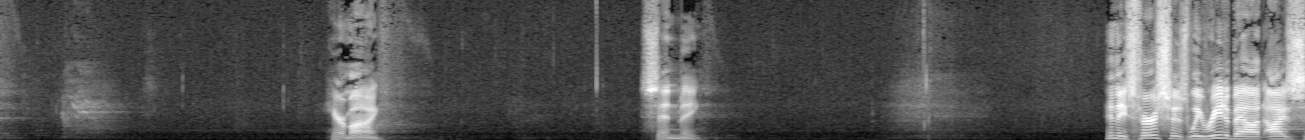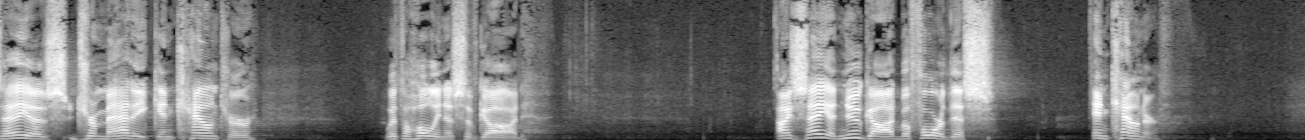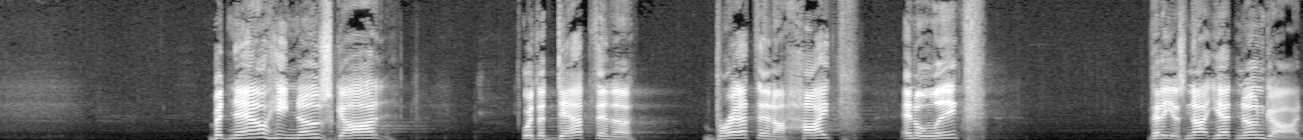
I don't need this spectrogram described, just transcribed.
Here am I. Send me. In these verses, we read about Isaiah's dramatic encounter with the holiness of God. Isaiah knew God before this encounter. But now he knows God with a depth and a breadth and a height and a length that he has not yet known God.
